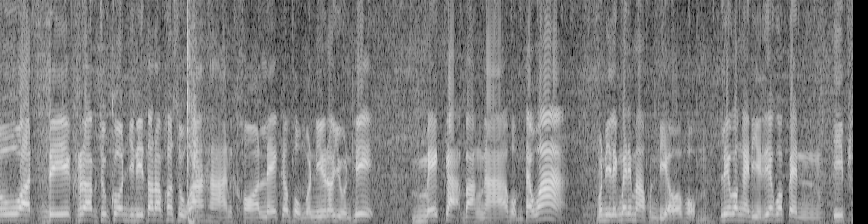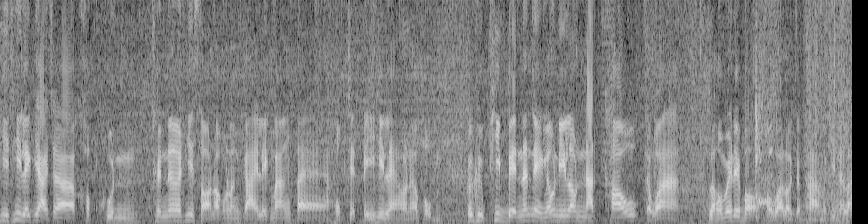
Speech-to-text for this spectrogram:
สวัสดีครับทุกคนยินดีต้อนรับเข้าสู่อาหารคอเล็กครับผมวันนี้เราอยู่ที่เมกะบางนาครับผม แต่ว่าวันนี้เล็กไม่ได้มาคนเดียวครับผม เรียกว่าไงดีเรียกว่าเป็น EP ที่เล็กอยากจะขอบคุณเทรนเนอร์ที่สอนออกกำลังกายเล็กมาตั้งแต่ 6-7 ปีที่แล้วนะครับผมก็คือพี่เบนนั่นเองแล้ววันนี้เรานัดเขาแต่ว่าเราไม่ได้บอกเขาว่าเราจะพามากินอะไร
